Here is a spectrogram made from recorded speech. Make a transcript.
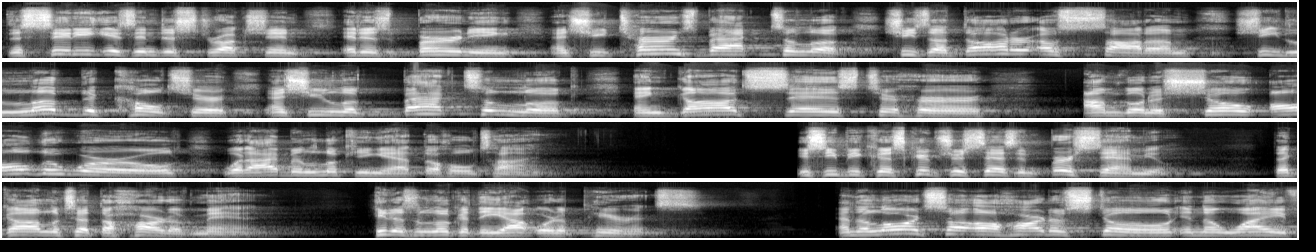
The city is in destruction, it is burning, and she turns back to look. She's a daughter of Sodom. She loved the culture, and she looked back to look, and God says to her, I'm going to show all the world what I've been looking at the whole time. You see, because scripture says in 1 Samuel that God looks at the heart of man, He doesn't look at the outward appearance. And the Lord saw a heart of stone in the wife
